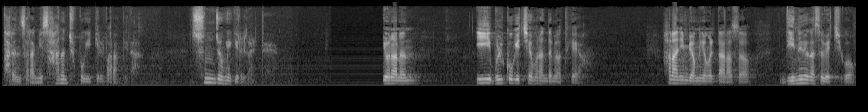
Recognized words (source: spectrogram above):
다른 사람이 사는 축복이 있기를 바랍니다. 순종의 길을 갈 때. 요나는 이 물고기 체험을 한다면 어떻게 해요? 하나님 명령을 따라서 니느웨 가서 외치고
